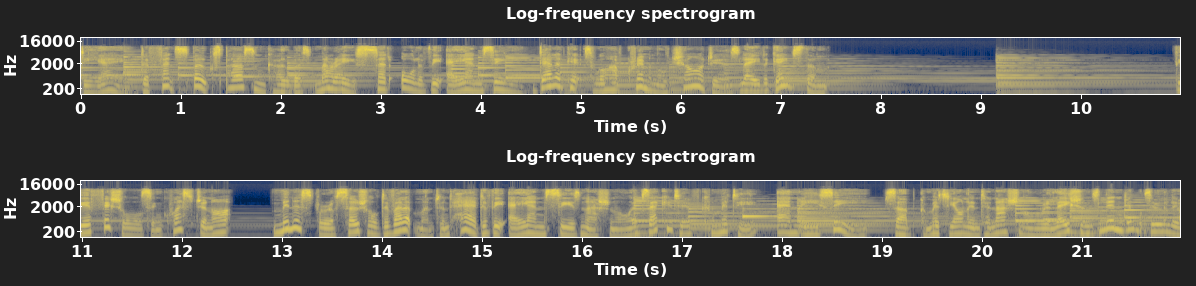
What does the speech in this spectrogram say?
DA Defense spokesperson Kobus Marais said all of the ANC delegates will have criminal charges laid against them The officials in question are Minister of Social Development and head of the ANC's National Executive Committee, NEC, Subcommittee on International Relations Lindiwe Zulu,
